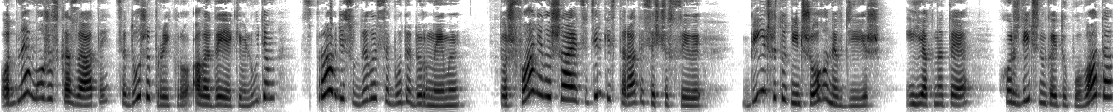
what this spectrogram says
Одне можу сказати, це дуже прикро, але деяким людям справді судилося бути дурними. Тож фані лишається тільки старатися щосили. Більше тут нічого не вдієш. І як на те, хоч дівчинка й тупувата,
